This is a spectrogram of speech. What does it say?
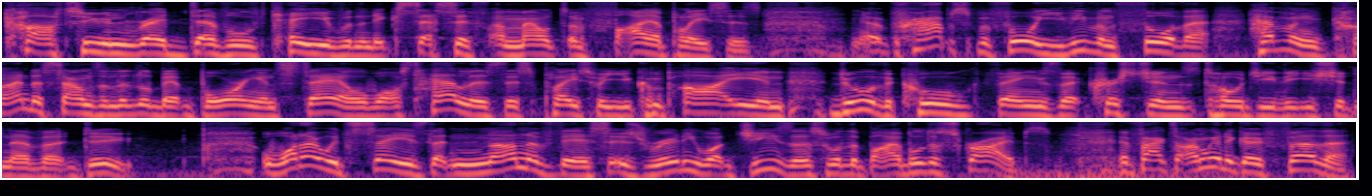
cartoon red devil cave with an excessive amount of fireplaces. Perhaps before you've even thought that heaven kind of sounds a little bit boring and stale, whilst hell is this place where you can party and do all the cool things that Christians told you that you should never do. What I would say is that none of this is really what Jesus or the Bible describes. In fact, I'm going to go further.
